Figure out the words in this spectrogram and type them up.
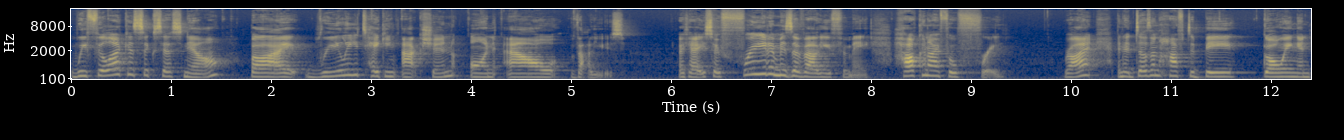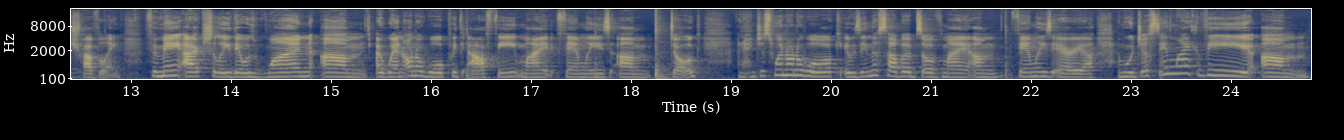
We feel like a success now by really taking action on our values. Okay? So freedom is a value for me. How can I feel free? Right? And it doesn't have to be going and traveling. For me, actually, there was one, um, I went on a walk with Alfie, my family's um, dog, and I just went on a walk. It was in the suburbs of my um, family's area, and we are just in like the, um,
